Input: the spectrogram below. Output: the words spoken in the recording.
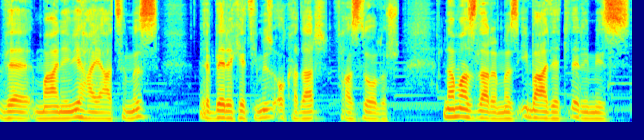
ve manevi hayatımız ve bereketimiz o kadar fazla olur. Namazlarımız, ibadetlerimiz,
